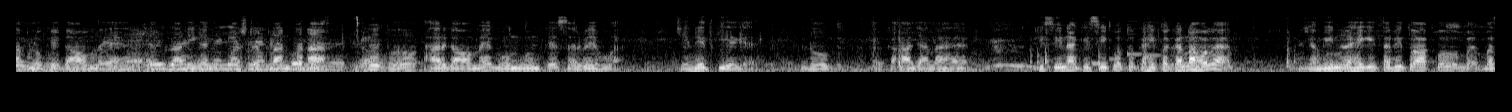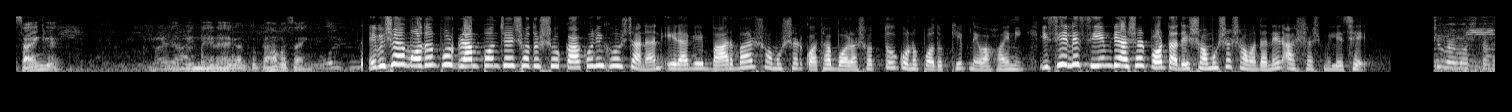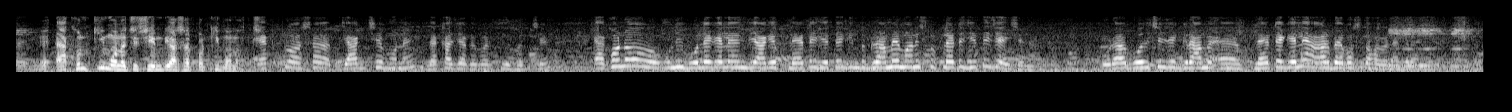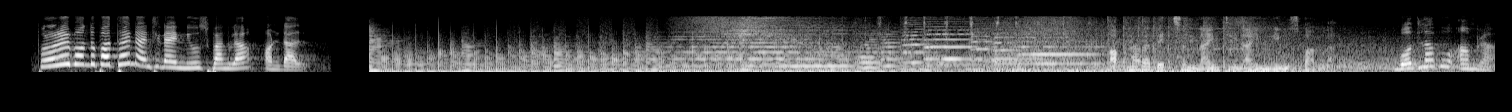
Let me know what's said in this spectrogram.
आप लोग के गाँव में जब रानीगंज मास्टर प्लान बना तो हर गाँव में घूम घूम के सर्वे हुआ चिन्हित किए गए लोग कहाँ जाना है किसी ना किसी को तो कहीं पर करना होगा जमीन रहेगी तभी तो आपको ब- बसाएंगे जमीन नहीं रहेगा तो कहाँ बसाएंगे এ বিষয়ে মদনপুর গ্রাম পঞ্চায়েত সদস্য কাকলি ঘোষ জানান এর আগে বারবার সমস্যার কথা বলা সত্ত্বেও কোনো পদক্ষেপ নেওয়া হয়নি ইসিএলএ সিএমডি আসার পর তাদের সমস্যা সমাধানের আশ্বাস মিলেছে কিছু ব্যবস্থা হয়নি এ- এখন কি মনে হচ্ছে সিএমডি আসার পর কি মনে হচ্ছে একটু আশা জাগছে মনে দেখা যাক এবার কি হচ্ছে এখনও উনি বলে গেলেন যে আগে ফ্ল্যাটে যেতে কিন্তু গ্রামের মানুষ তো ফ্ল্যাটে যেতে চাইছে না ওরা বলছে যে গ্রামে ফ্ল্যাটে গেলে আর ব্যবস্থা হবে না গ্রামে। Pralay Bandyopadhyay ninety nine news Bangla Andal. আপনারা দেখছেন নাইনটি নিউজ বাংলা। বদলাবো আমরা।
